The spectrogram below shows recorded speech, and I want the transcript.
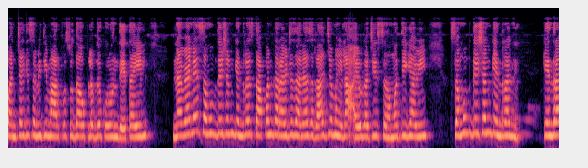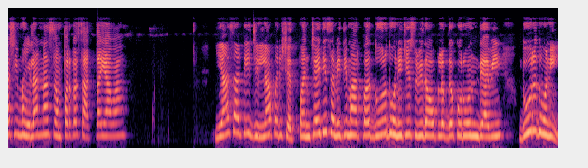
पंचायती समिती मार्फत सुद्धा उपलब्ध करून देता येईल. नव्याने समुपदेशन केंद्र स्थापन करायचे झाल्यास राज्य महिला आयोगाची सहमती घ्यावी. समुपदेशन केंद्रा केंद्राशी महिलांना संपर्क साधता यावा. यासाठी जिल्हा परिषद पंचायती समिती मार्फत दूरध्वनीची सुविधा उपलब्ध करून द्यावी. दूरध्वनी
